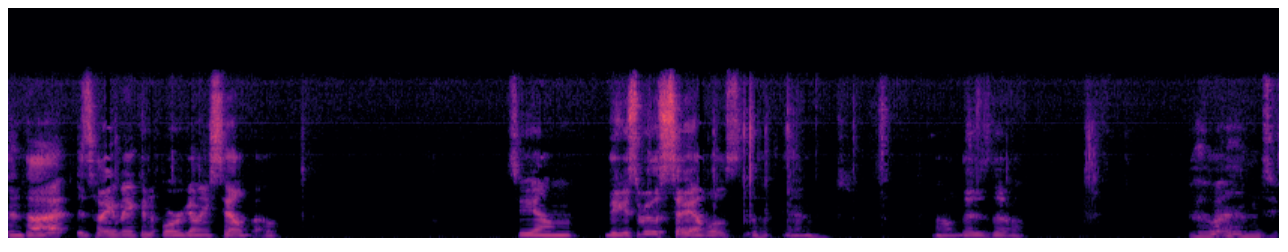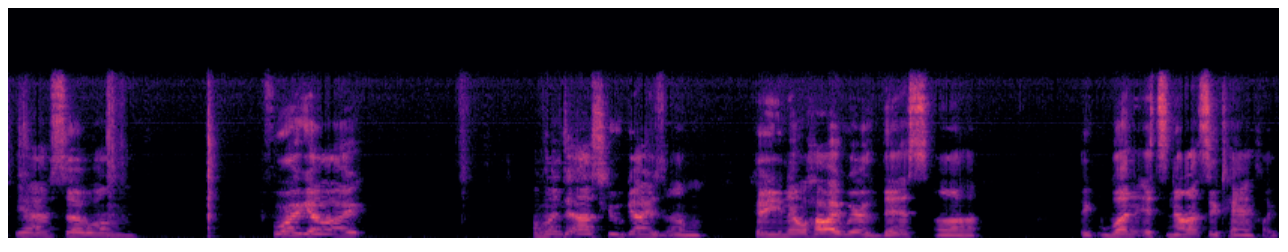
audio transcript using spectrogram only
And that is how you make an origami sailboat. See, um, these were the sails, and, oh, there's the, oh, and, yeah, so, um, before I go, I, I wanted to ask you guys, um, Okay, you know how I wear this? Uh, like, one, it's not satanic. Like,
